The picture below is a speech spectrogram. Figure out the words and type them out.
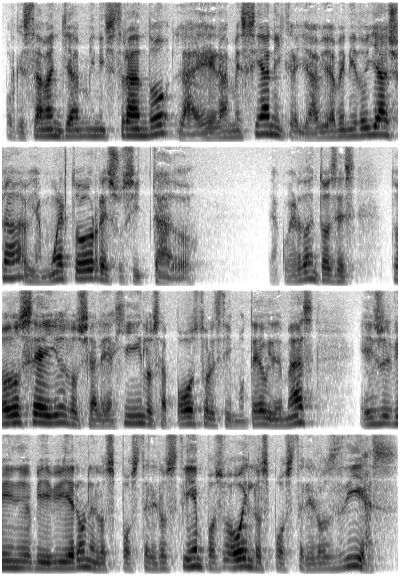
Porque estaban ya ministrando la era mesiánica. Ya había venido Yahshua, había muerto, resucitado. ¿De acuerdo? Entonces, todos ellos, los Shaleajín, los apóstoles, Timoteo y demás, ellos vivieron en los postreros tiempos o en los postreros días.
